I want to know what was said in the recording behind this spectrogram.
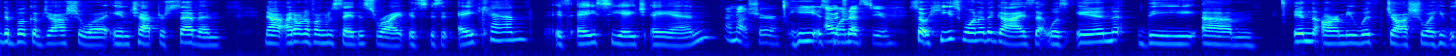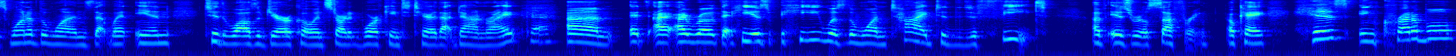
the book of Joshua, in chapter 7, now I don't know if I'm going to say this right. It's is it Achan? It's A C H A N. I'm not sure. He is I would one trust of you. so he's one of the guys that was in the um in the army with Joshua. He was one of the ones that went in to the walls of Jericho and started working to tear that down, right? Okay. Um it I, I wrote that he is he was the one tied to the defeat of Israel's suffering. Okay? His incredible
